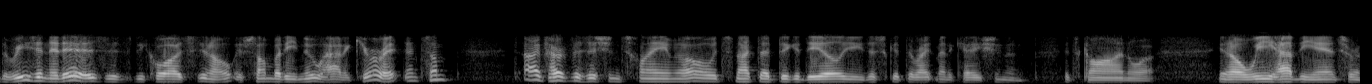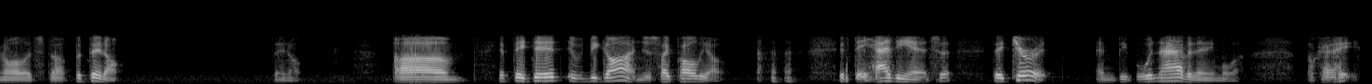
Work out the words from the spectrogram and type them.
the reason it is is because you know if somebody knew how to cure it, and some I've heard physicians claim, oh, it's not that big a deal. You just get the right medication and it's gone, or you know we have the answer and all that stuff, but they don't. They don't. Um, if they did, it would be gone, just like polio. if they had the answer, they'd cure it, and people wouldn't have it anymore. Okay?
